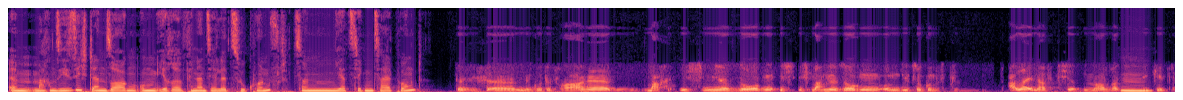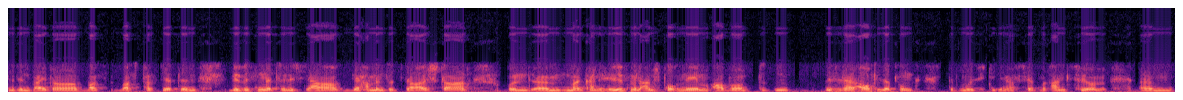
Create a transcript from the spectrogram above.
Ähm, machen Sie sich denn Sorgen um Ihre finanzielle Zukunft zum jetzigen Zeitpunkt? Das ist äh, eine gute Frage. Mache ich mir Sorgen? Ich, ich mache mir Sorgen um die Zukunft aller Inhaftierten. Ne? Was, hm. Wie geht's mit denen weiter? Was, was passiert denn? Wir wissen natürlich, ja, wir haben einen Sozialstaat und ähm, man kann Hilfen in Anspruch nehmen, aber das ist halt auch dieser Punkt, das muss ich die Inhaftierten ranführen. Ähm,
